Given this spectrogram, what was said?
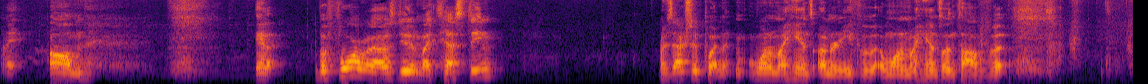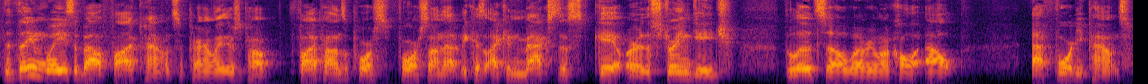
I um and before when I was doing my testing, I was actually putting one of my hands underneath of it and one of my hands on top of it. The thing weighs about five pounds apparently. There's about five pounds of force, on that because I can max the scale or the strain gauge, the load cell, whatever you want to call it, out at 40 pounds.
